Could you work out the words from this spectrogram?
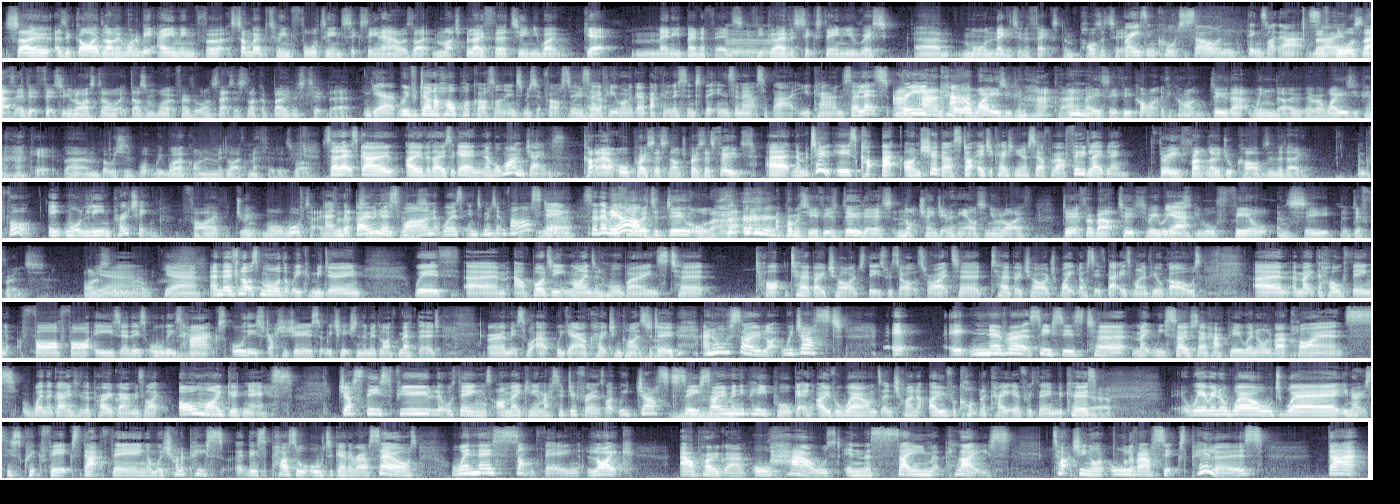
So, as a guideline, we want to be aiming for somewhere between 14 16 hours. Like much below 13, you won't get many benefits. If you go over 16, you risk um, more negative effects than positive. Raising cortisol and things like that. But so, of course, that's if it fits in your lifestyle. It doesn't work for everyone, so that's just like a bonus tip there. yeah, we've done a whole podcast on intermittent fasting. We so have. if you want to go back and listen to the ins and outs of that, you can. So let's And, recap. and there are ways you can hack that. Basically, if you can't if you can't do that window, there are ways you can hack it. Um, but which is what we work on in midlife method as well. so let's go over those again. Number one, James. Cut out all processed and ultra processed foods. Uh, number two is cut back on sugar. Start educating yourself about food labeling. Three, front load your carbs in the day. Number four, eat more lean protein. Five, drink more water. Aim And the bonus one was intermittent fasting. Yeah. So there we if are. If you were to do all that, I promise you, if you just do this and not change anything else in your life, do it for about two to three weeks, Yeah. you will feel and see the difference. Honestly, yeah, you will. yeah. And there's lots more that we can be doing with um, our body, mind, and hormones to ta- turbocharge these results, right? To turbocharge weight loss if that is one of your goals. Um, and make the whole thing far, far easier. There's all these hacks, all these strategies that we teach in the midlife method. Um, it's what we get our coaching clients to do, and also like we just it it never ceases to make me so so happy when all of our clients when they're going through the program is like oh my goodness just these few little things are making a massive difference like we just see so Mm. many people getting overwhelmed and trying to overcomplicate everything because Yeah. We're in a world where you know it's this quick fix that thing and we're trying to piece this puzzle all together ourselves when there's something like our program all housed in the same place touching on all of our six pillars that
